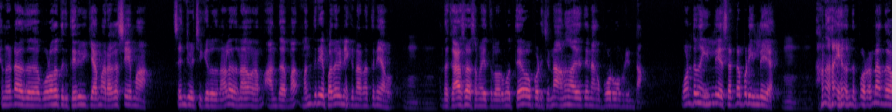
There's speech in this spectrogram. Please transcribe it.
என்னட்டா அது உலகத்துக்கு தெரிவிக்காமல் ரகசியமாக செஞ்சு வச்சுக்கிறதுனால அது நான் நம்ம- அந்த ம மந்திரியை பதவி நீக்கினார் நத்தனியாகும். அந்த காசா சமயத்தில் வரும்போது தேவைப்படுச்சுன்னா அணு ஆயுதத்தை நாங்கள் போடுவோம் அப்படின்ட்டான். ஒன்ட்டு தான் இல்லையே சட்டப்படி இல்லையே. அணு ஆயுதம் போடுறோன்னா அந்த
